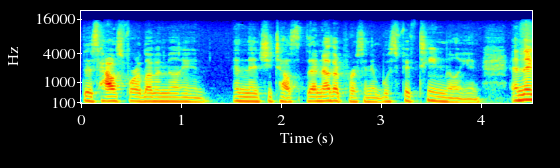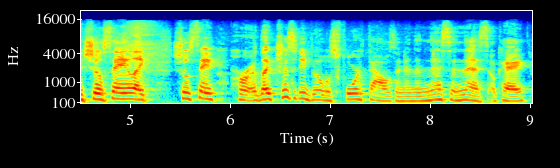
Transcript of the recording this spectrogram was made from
this house for 11 million and then she tells another person it was 15 million. And then she'll say like she'll say her electricity bill was 4,000 and then this and this, okay?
